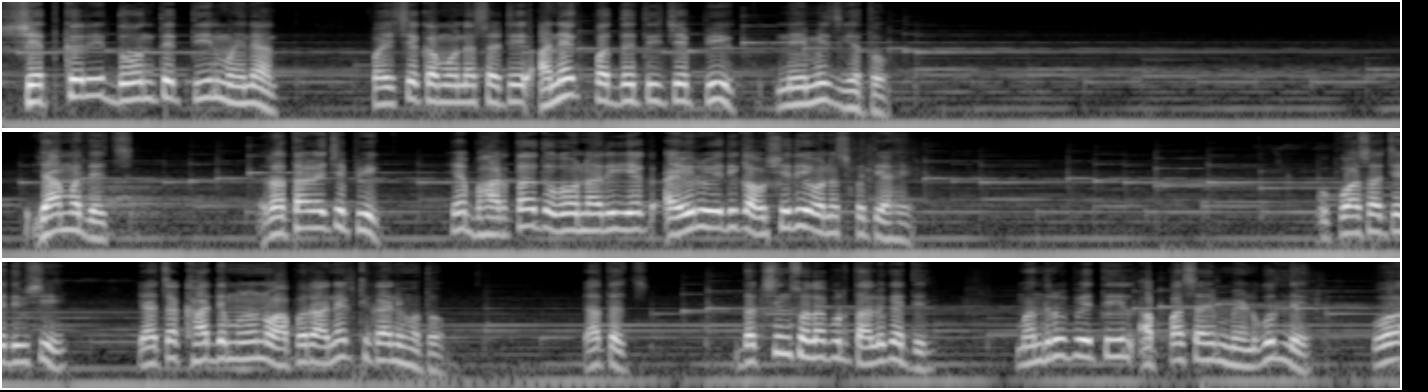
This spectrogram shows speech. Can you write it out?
शेतकरी दोन ते तीन महिन्यात पैसे कमवण्यासाठी अनेक पद्धतीचे पीक नेहमीच घेतो. यामध्येच रताळ्याचे पीक हे भारतात उगवणारी एक आयुर्वेदिक औषधी वनस्पती आहे. उपवासाच्या दिवशी याचा खाद्य म्हणून वापर अनेक ठिकाणी होतो. यातच दक्षिण सोलापूर तालुक्यातील मंद्रुप येथील आप्पासाहेब मेंडगुदले व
